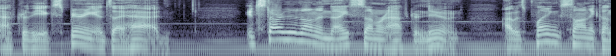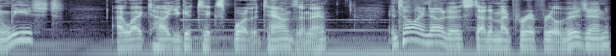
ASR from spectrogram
after the experience I had. It started on a nice summer afternoon. I was playing Sonic Unleashed. I liked how you get to explore the towns in it until I noticed, out of my peripheral vision,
